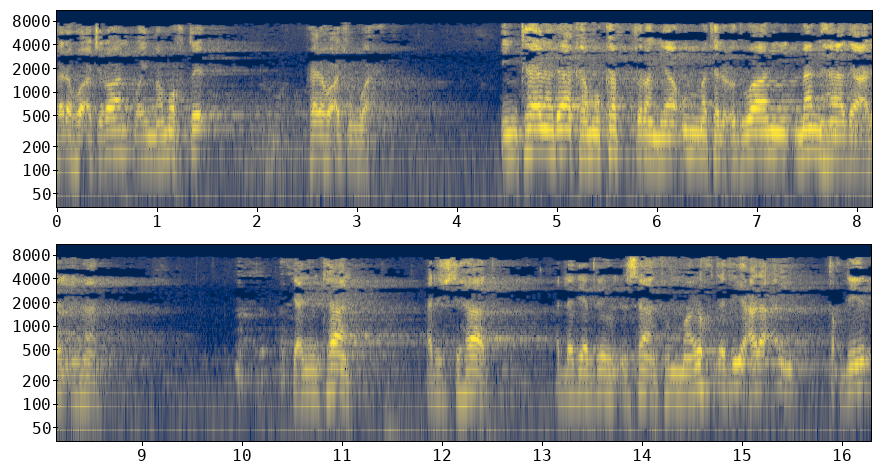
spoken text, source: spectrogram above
فله أجران وإما مخطئ فله أجر واحد. إن كان ذاك مكفرا يا أمة العدوان من هذا على الإيمان؟ يعني إن كان الاجتهاد الذي يبذله الإنسان ثم يخطئ فيه على أي تقدير؟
